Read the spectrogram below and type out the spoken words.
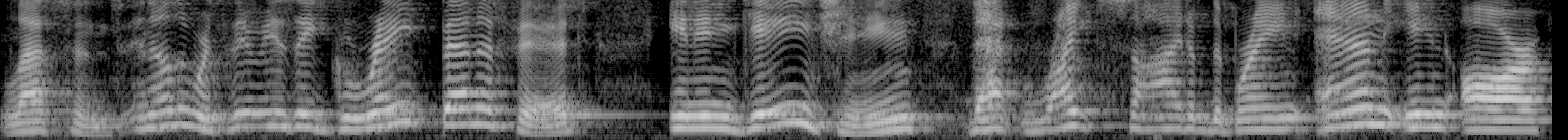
lessons. In other words, there is a great benefit in engaging that right side of the brain and in our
